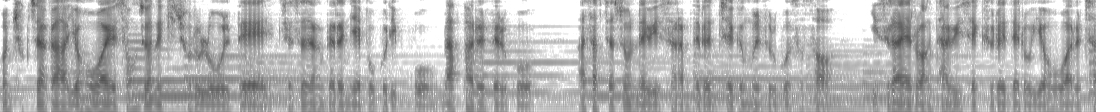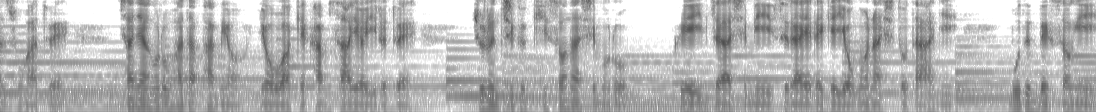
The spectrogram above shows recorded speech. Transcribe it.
건축자가 여호와의 성전의 기초를 놓을 때 제사장들은 예복을 입고 나팔을 들고 아삽 자손 레위 사람들은 재금을 들고 서서 이스라엘 왕 다윗의 규례대로 여호와를 찬송하되 찬양으로 화답하며 여호와께 감사하여 이르되 주는 지극히 선하심으로 그의 인자하심이 이스라엘에게 영원하시도다 하니 모든 백성이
